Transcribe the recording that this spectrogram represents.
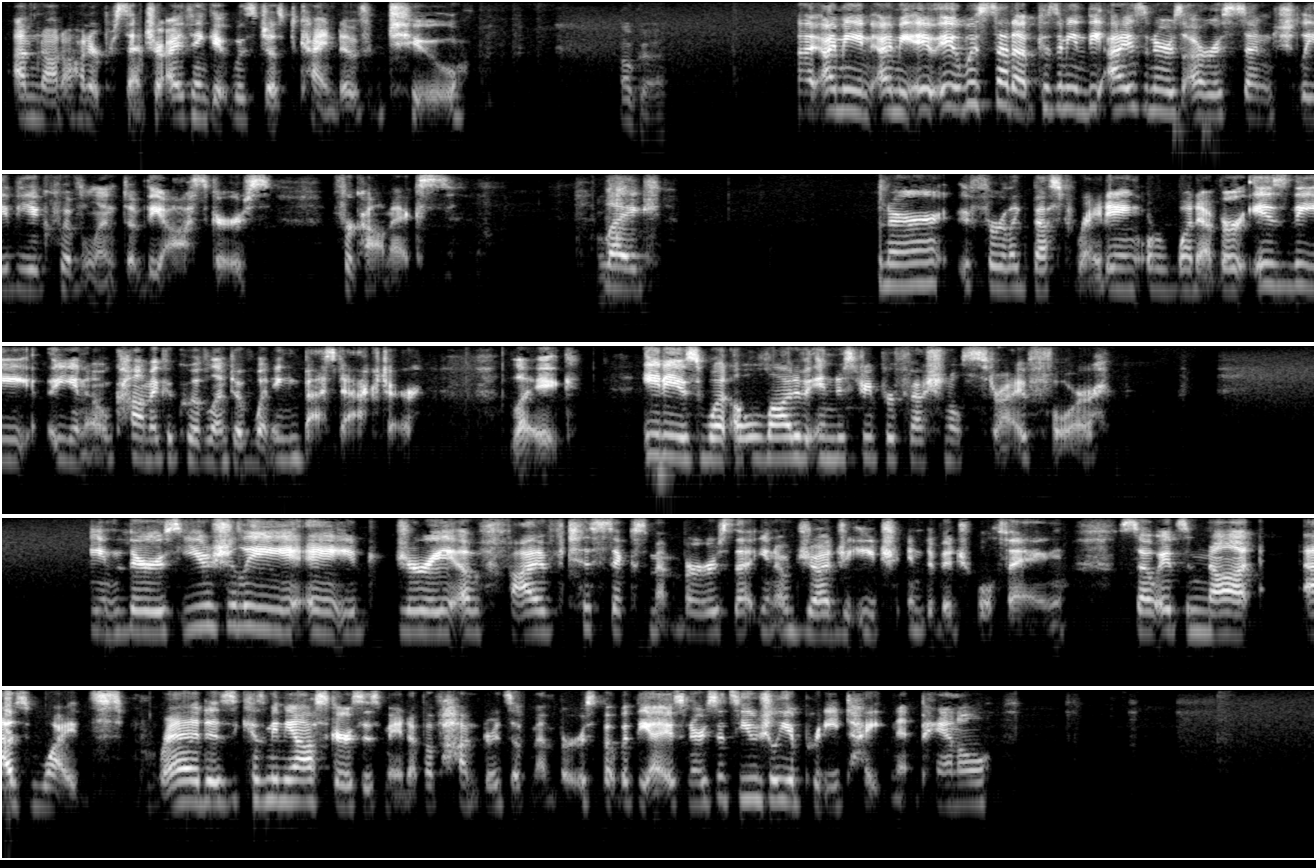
i'm not 100% sure i think it was just kind of too Okay. I, I mean, I mean, it, it was set up because I mean, the Eisners are essentially the equivalent of the Oscars for comics. Like for like best writing or whatever is the you know comic equivalent of winning best actor like it is what a lot of industry professionals strive for there's usually a jury of five to six members that you know judge each individual thing so it's not as widespread as because i mean the oscars is made up of hundreds of members but with the eisners it's usually a pretty tight knit panel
